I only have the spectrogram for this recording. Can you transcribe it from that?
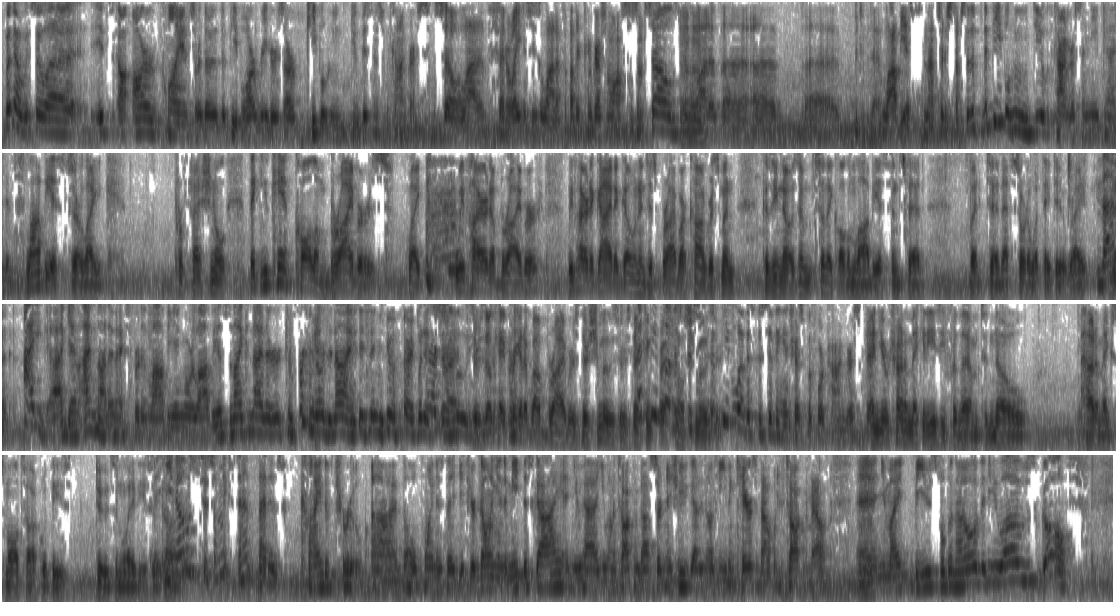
But no, so uh, it's uh, our clients or the the people, our readers, are people who do business with Congress. So a lot of federal agencies, a lot of other congressional offices themselves, and a lot of uh, uh, uh, lobbyists and that sort of stuff. So the, the people who deal with Congress and need kind of Lobbyists are like professional. They, you can't call them bribers. Like we've hired a briber. We've hired a guy to go in and just bribe our congressman because he knows him. So they call them lobbyists instead. But uh, that's sort of what they do, right? That. I again, I'm not an expert in lobbying or lobbyists, and I can neither confirm nor deny anything you are. But it's schmoozers. Okay, forget about bribers. They're schmoozers. They're people have, congressional speci- schmoozers. people have a specific interest before Congress. that- and you're trying to make it easy for them to know how to make small talk with these dudes and ladies You know, to some extent, that is kind of true. Uh, the whole point is that if you're going in to meet this guy and you uh, you want to talk about a certain issue, you got to know if he even cares about what you're talking about, Mm-hmm. and you might be useful to know that he loves golf.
